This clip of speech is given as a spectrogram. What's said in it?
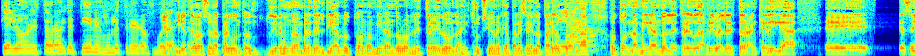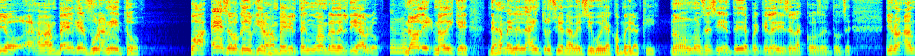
Que los restaurantes tienen un letrero afuera. Ya, yo te voy a hacer una pregunta. Tú tienes un hambre del diablo. Tú andas mirando los letreros, las instrucciones que aparecen en la pared, o, tú andas, o tú andas mirando el letrero de arriba del restaurante que diga, eh, qué sé yo, hamburger fulanito. Eso es lo que yo quiero, hamburger. Tengo un hambre del diablo. No- No, di, no di que, déjame leer las instrucciones a ver si voy a comer aquí. No, uno se siente y después que le dice las cosas. Entonces, you know, I'm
